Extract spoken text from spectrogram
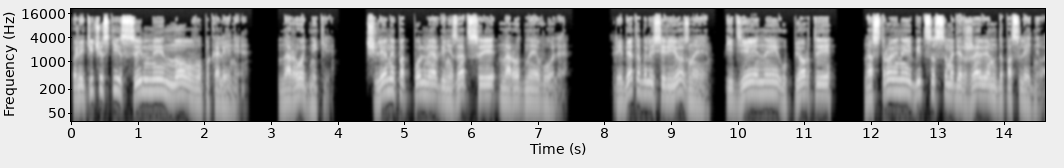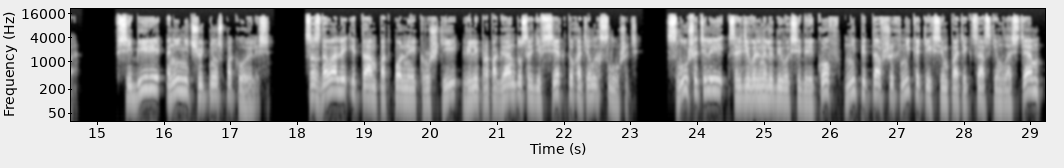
политические ссыльные нового поколения, народники, члены подпольной организации «Народная воля». Ребята были серьезные, идейные, упертые, настроенные биться с самодержавием до последнего. В Сибири они ничуть не успокоились. Создавали и там подпольные кружки, вели пропаганду среди всех, кто хотел их слушать. Слушателей среди вольнолюбивых сибиряков, не питавших никаких симпатий к царским властям,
